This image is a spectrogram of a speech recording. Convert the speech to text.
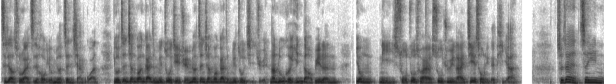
资料出来之后有没有正相关，有正相关该怎么去做解决，没有正相关该怎么去做解决。那如何引导别人用你所做出来的数据来接受你的提案？所以在这一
